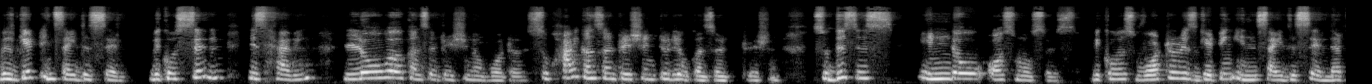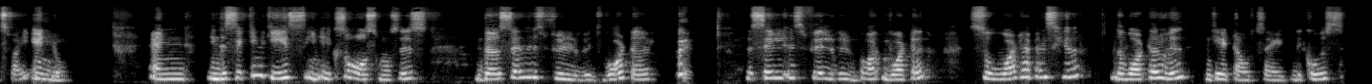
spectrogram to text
will get inside the cell because cell is having lower concentration of water. So high concentration to low concentration. So this is endoosmosis because water is getting inside the cell. That's why endo. And in the second case, in exoosmosis, the cell is filled with water. The cell is filled with water. So what happens here? The water will get outside because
